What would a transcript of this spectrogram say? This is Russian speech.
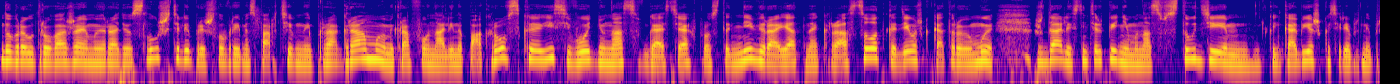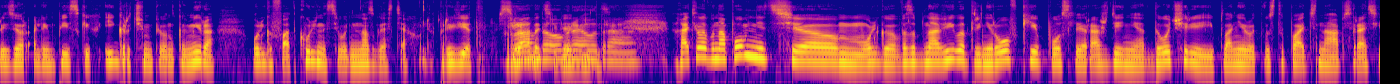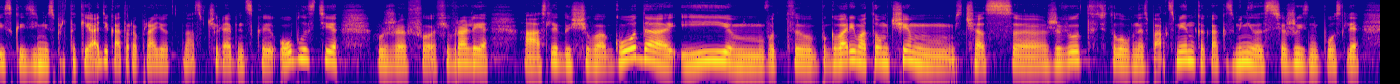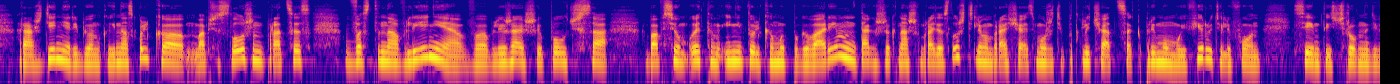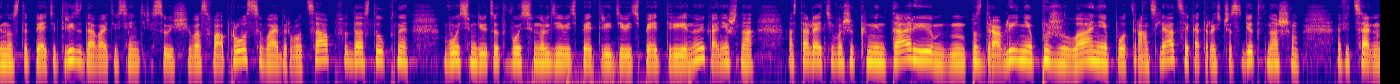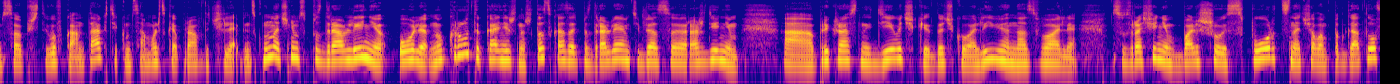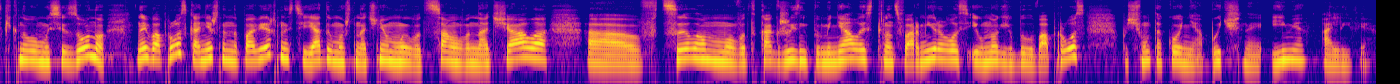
Доброе утро, уважаемые радиослушатели. Пришло время спортивной программы. У микрофона Алина Покровская. И сегодня у нас в гостях просто невероятная красотка. Девушка, которую мы ждали с нетерпением у нас в студии. Конькобежка, серебрянный призер Олимпийских игр, чемпионка мира Ольга Фаткулина. Сегодня у нас в гостях. Оля, привет. Всем Рада доброе тебя видеть. утро. Хотела бы напомнить, э, Ольга возобновила тренировки после рождения дочери и планирует выступать на Всероссийской зимней спартакиаде, которая пройдет у нас в Челябинской области уже в феврале а, следующего года. И вот э, поговорим о том, чем сейчас э, живет титулованная спортсменка, как изменилась жизнь после рождения ребенка и насколько вообще сложен процесс восстановления в ближайшие полчаса обо всем этом и не только мы поговорим. Также к нашим радиослушателям обращаюсь, можете подключаться к прямому эфиру. Телефон 7000 ровно 95,3. Задавайте все интересующие вас вопросы. Вайбер, WhatsApp доступны 8 908 09 53 953. Ну и, конечно, оставляйте ваши комментарии, поздравления, пожелания по трансляции, которая сейчас идет в нашем официальном сообществе во ВКонтакте «Комсомольская правда Челябинск». Ну, начнем с поздравления. Оля, ну круто, конечно, что сказать. Поздравляем тебя с рождением а, прекрасной девочки, дочку Оливия назвали. С возвращением в большой спорт, с началом подготовки к новому сезону. Ну и вопрос, конечно, на поверхности. Я думаю, что начнем мы вот с самого начала. А, В целом, вот как жизнь поменялась, трансформировалась, и у многих был вопрос, почему такое необычное имя Оливия?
